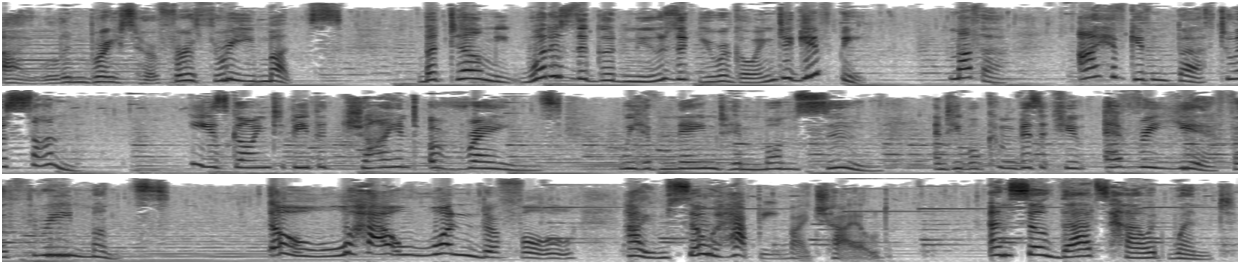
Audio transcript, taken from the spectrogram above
I will embrace her for three months. But tell me, what is the good news that you are going to give me? Mother, I have given birth to a son. He is going to be the giant of rains. We have named him Monsoon, and he will come visit you every year for three months. Oh, how wonderful! I am so happy, my child. And so that's how it went.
